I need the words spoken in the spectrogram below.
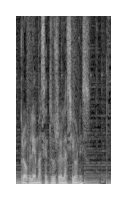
¿Problemas en tus relaciones?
